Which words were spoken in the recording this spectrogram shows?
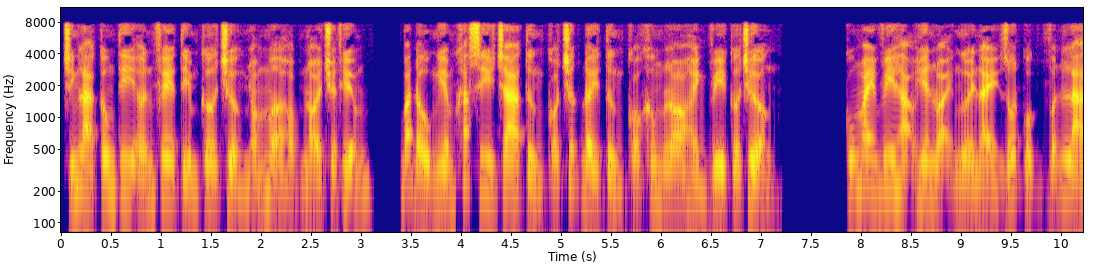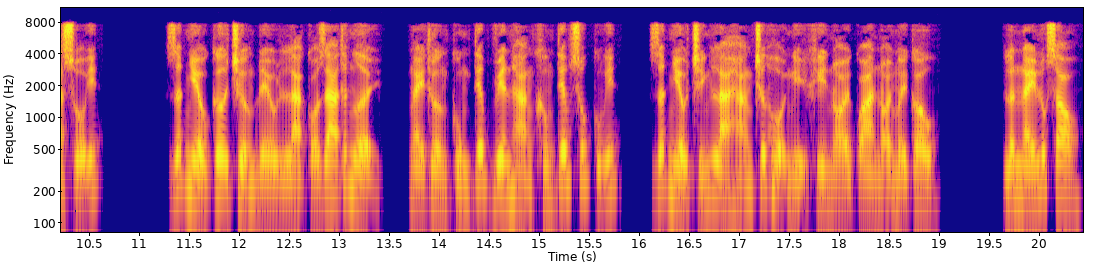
chính là công ty ấn phê tìm cơ trưởng nhóm mở họp nói chuyện thiếm, bắt đầu nghiêm khắc si cha từng có trước đây từng có không lo hành vi cơ trưởng. Cũng may vi hạo hiên loại người này rốt cuộc vẫn là số ít. Rất nhiều cơ trưởng đều là có gia thất người, ngày thường cùng tiếp viên hàng không tiếp xúc cũng ít, rất nhiều chính là hàng trước hội nghị khi nói qua nói mấy câu. Lần này lúc sau,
